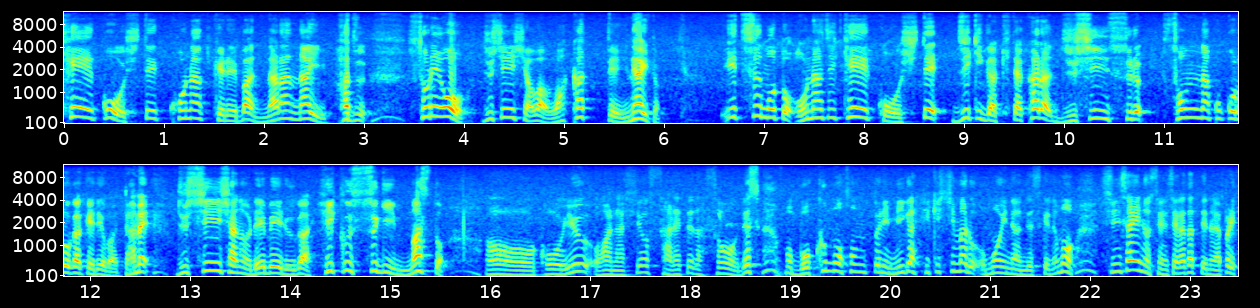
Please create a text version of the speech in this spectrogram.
稽古をしてこなければならないはず。それを受信者は分かっていないと。いつもと同じ稽古をして時期が来たから受信する。そんな心がけではダメ。受信者のレベルが低すぎますと。こういうお話をされてたそうです。もう僕も本当に身が引き締まる思いなんですけども審査員の先生方っていうのはやっぱり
